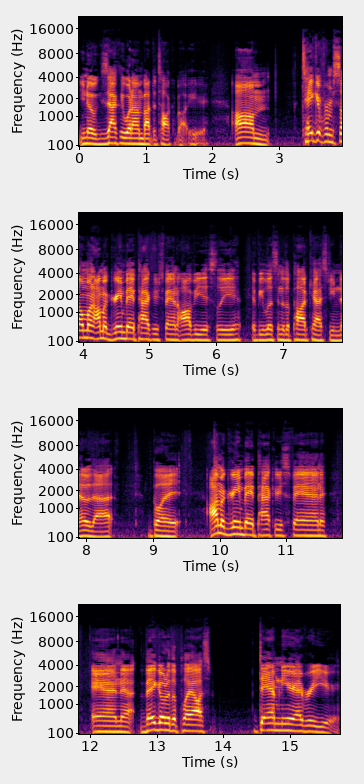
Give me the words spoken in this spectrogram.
You know exactly what I'm about to talk about here. Um, take it from someone. I'm a Green Bay Packers fan, obviously. If you listen to the podcast, you know that. But I'm a Green Bay Packers fan, and they go to the playoffs damn near every year.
